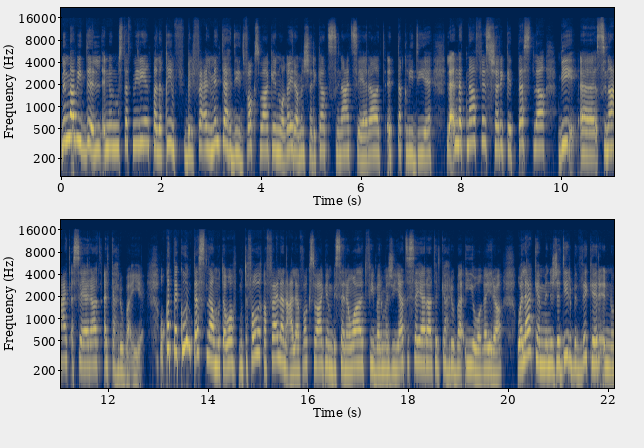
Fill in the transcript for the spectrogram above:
مما بيدل أنه المستثمرين قلقين بالفعل من تهديد فوكس واجن وغيرها من شركات صناعة السيارات التقليدية لأنها تنافس شركة تسلا بصناعة السيارات الكهربائية. وقد تكون تسلا متفوقة فعلا على فوكس واجن بسنوات في برمجيات السيارات الكهربائية وغيرها. ولكن من الجدير بالذكر إنه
